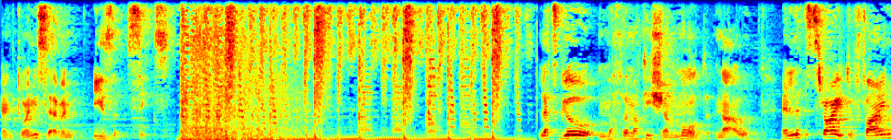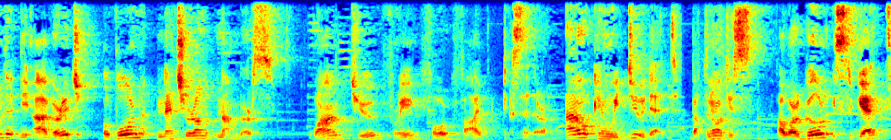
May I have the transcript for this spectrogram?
and 27 is 6. Let's go mathematician mode now and let's try to find the average of all natural numbers. 1, 2, 3, 4, 5, etc. How can we do that? But notice, our goal is to get,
